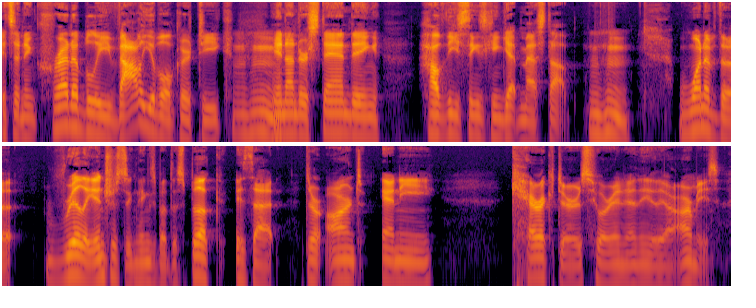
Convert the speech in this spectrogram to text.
it's an incredibly valuable critique Mm-hmm. in understanding how these things can get messed up. one of the really interesting things about this book is that there aren't any characters who are in any of their armies.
